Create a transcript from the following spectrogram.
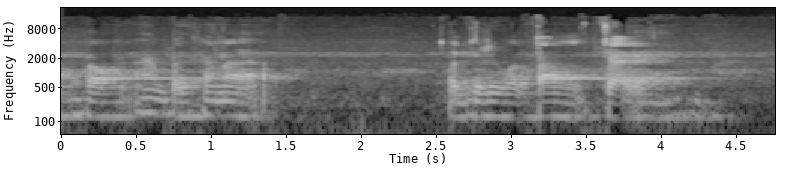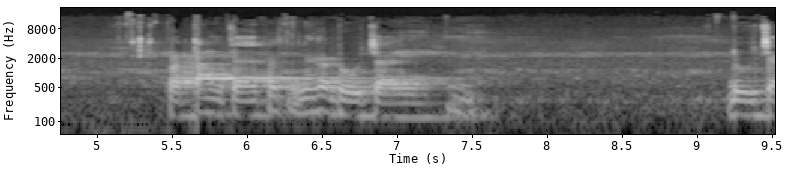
ำเราห้ามไปข้างหน้าเราจะเรียกว่าตั้งใจพอตั้งใจเพราะฉะนั้นก็ดูใจ ดูใจ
